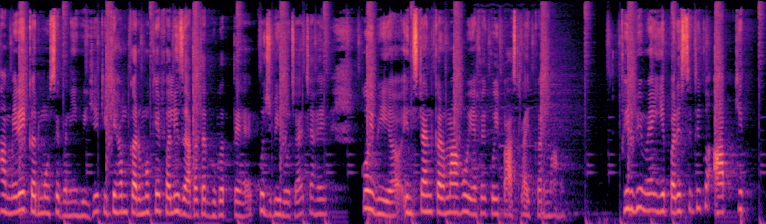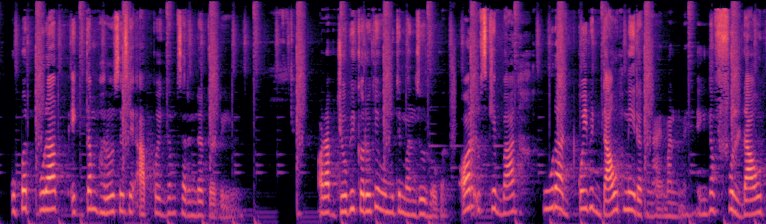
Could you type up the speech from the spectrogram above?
हाँ मेरे कर्मों से बनी हुई है, क्योंकि हम कर्मों के फल ही ज़्यादातर भुगतते हैं, कुछ भी हो जाए, चाहे कोई भी इंस्टेंट कर्मा हो या फिर कोई पास्ट लाइफ कर्मा हो। फिर भी मैं ये परिस्थिति को आपके ऊपर पूरा एकदम भरोसे से आपको एकदम सरेंडर कर रही हूँ। और आप जो भी करोगे, वो मुझे मंजूर होगा। और उसके बाद पूरा कोई भी डाउट नहीं रखना है मन में। एकदम फुल डाउट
